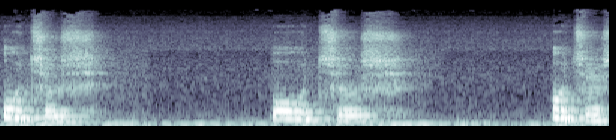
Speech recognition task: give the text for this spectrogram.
uciuś. Uciuś. Uciuś.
